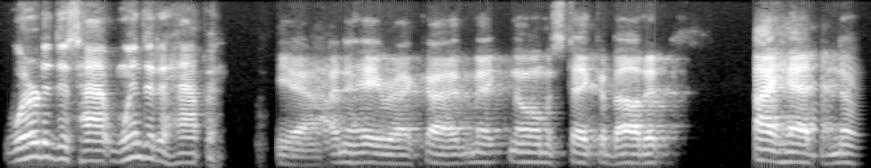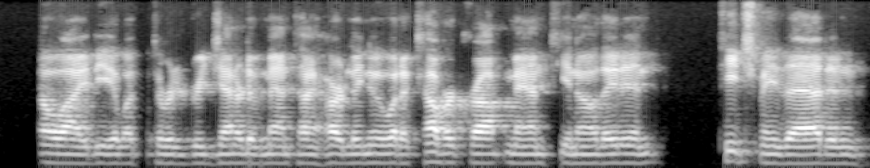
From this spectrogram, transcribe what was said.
where did this happen when did it happen yeah and hey rick i make no mistake about it. I had no, no idea what the regenerative meant. I hardly knew what a cover crop meant you know they didn't teach me that in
